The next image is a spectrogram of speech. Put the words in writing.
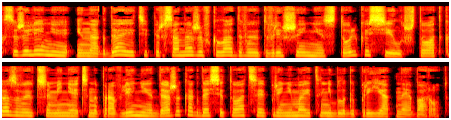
К сожалению, иногда эти персонажи вкладывают в решение столько сил, что отказываются менять направление, даже когда ситуация принимает неблагоприятный оборот.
